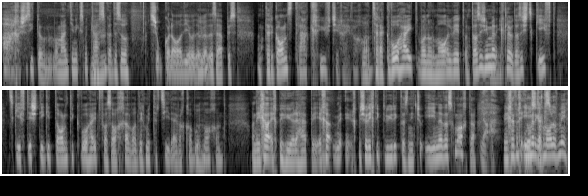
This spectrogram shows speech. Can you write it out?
ah, ich habe schon seit einem Moment nichts mehr gegessen, gerade so Schokolade oder gerade so etwas. Und der ganze Dreck häuft sich einfach an. zu einer Gewohnheit, die normal wird. Und das ist immer, ich glaube, das ist das Gift. Das Gift ist die getarnte Gewohnheit von Sachen, die dich mit der Zeit einfach kaputt machen. Und, und ich, ich bin höher happy. Ich, ich bin schon richtig traurig, dass nicht schon einer das gemacht hat. Ja, Weil ich einfach immer Lust doch mal auf mich.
